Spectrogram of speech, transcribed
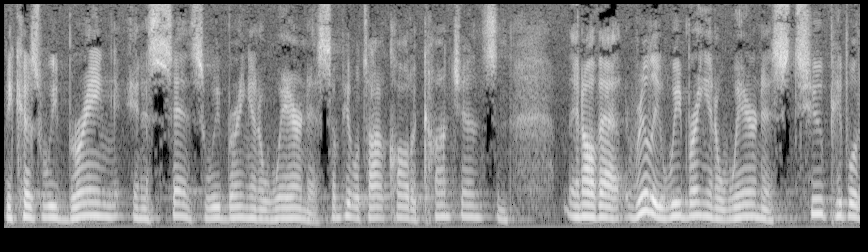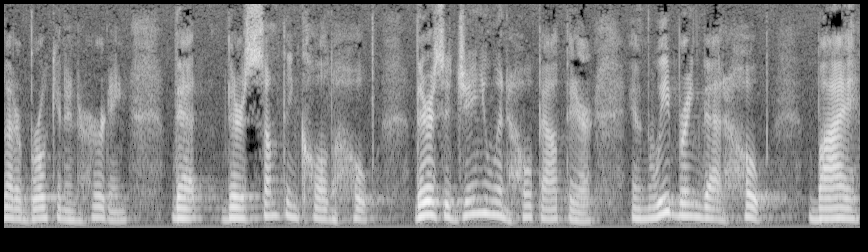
because we bring, in a sense, we bring an awareness. Some people talk, call it a conscience and, and all that. Really, we bring an awareness to people that are broken and hurting that there's something called hope. There's a genuine hope out there, and we bring that hope by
